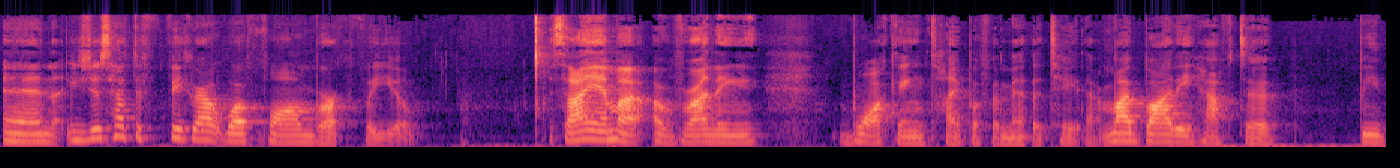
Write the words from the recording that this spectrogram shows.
and you just have to figure out what form works for you. So I am a, a running, walking type of a meditator. My body have to be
